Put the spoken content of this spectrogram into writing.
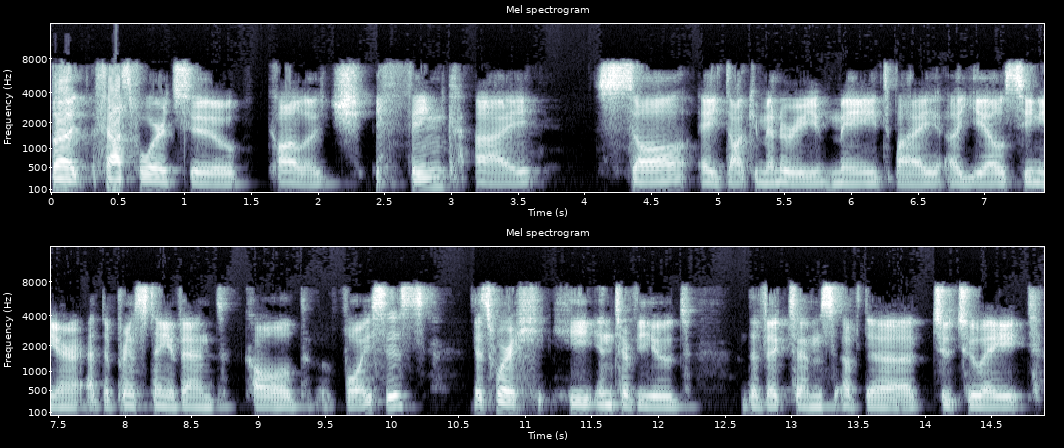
But fast forward to college, I think I saw a documentary made by a Yale senior at the Princeton event called Voices. It's where he interviewed the victims of the 228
